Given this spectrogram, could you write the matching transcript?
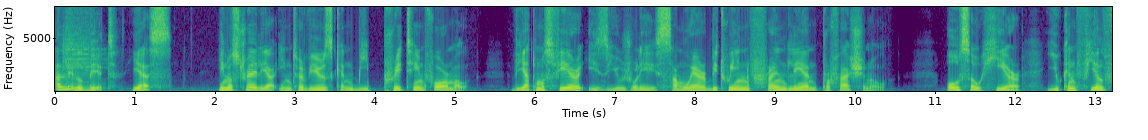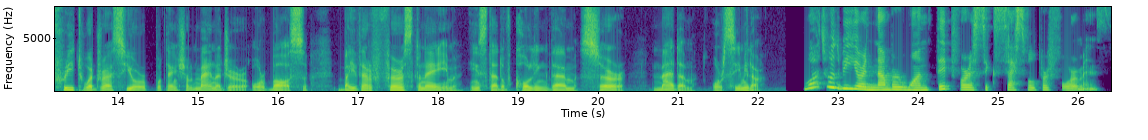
A little bit, yes. In Australia, interviews can be pretty informal. The atmosphere is usually somewhere between friendly and professional. Also, here, you can feel free to address your potential manager or boss by their first name instead of calling them sir, madam, or similar. What would be your number one tip for a successful performance?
